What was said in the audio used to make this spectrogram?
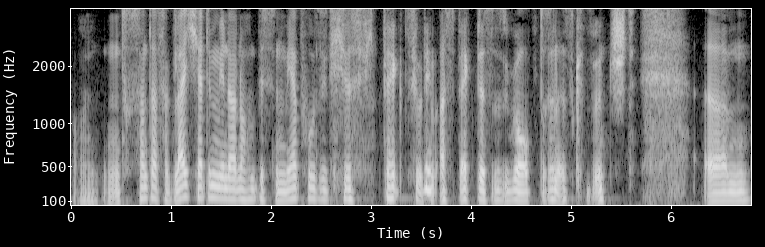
Und ein interessanter Vergleich. Ich hätte mir da noch ein bisschen mehr positives Feedback zu dem Aspekt, dass es überhaupt drin ist, gewünscht. Ähm,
